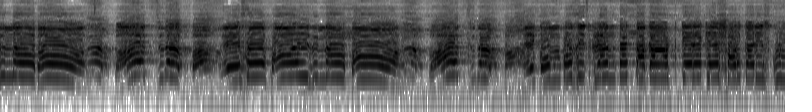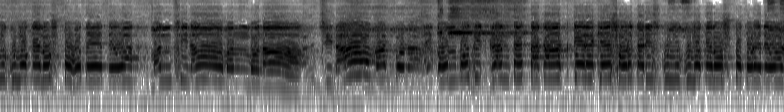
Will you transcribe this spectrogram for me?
জিন্দাবাদ জিন্দাবাদ জিন্দাবাদ এসে ফাইল জিন্দাবাদ জিন্দাবাদ জিন্দাবাদ এই কম্পোজিট গ্রান্টের টাকা আটকে রেখে সরকারি স্কুলগুলোকে নষ্ট হতে দেওয়া মানছি না মানবো না। মানছি না মানবো না। এই কম্পোজিট গ্রান্টের টাকা আটকে রেখে সরকারি স্কুলগুলোকে নষ্ট করে দেওয়ার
